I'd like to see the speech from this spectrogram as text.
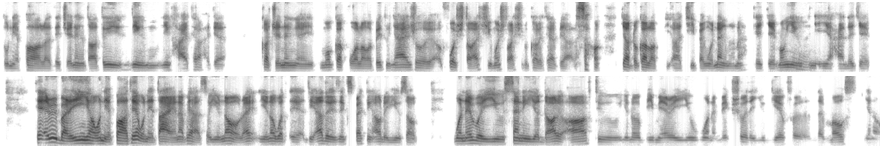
多年跑了，在这能到对人人海条还的，搞这能哎，莫搞过了，别多年说或许到是莫到是搞了特别，所以要多搞了啊，基本我能了呢，在这某人人也还在这。that everybody in so you know right? You know what the, the other is expecting out of you. So whenever you sending your daughter off to you know be married you want to make sure that you give her the most you know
